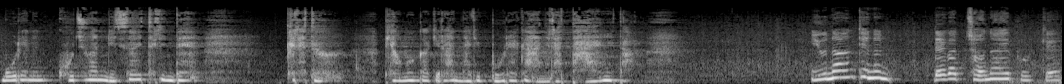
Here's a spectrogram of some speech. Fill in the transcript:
모레는 고주한 리사이틀인데 그래도 병원 가기로 한 날이 모레가 아니라 다행이다. 유나한테는 내가 전화해 볼게.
